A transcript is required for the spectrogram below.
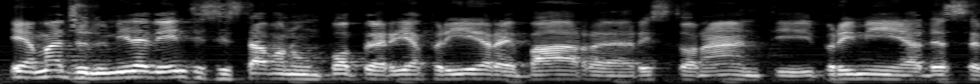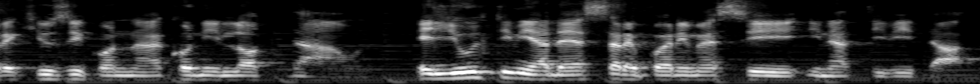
E a maggio 2020 si stavano un po' per riaprire bar, ristoranti, i primi ad essere chiusi con, con il lockdown e gli ultimi ad essere poi rimessi in attività.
